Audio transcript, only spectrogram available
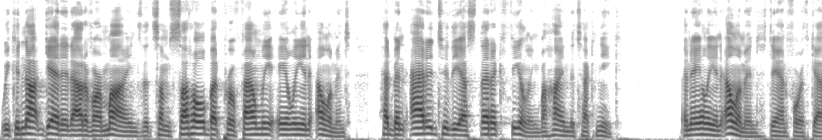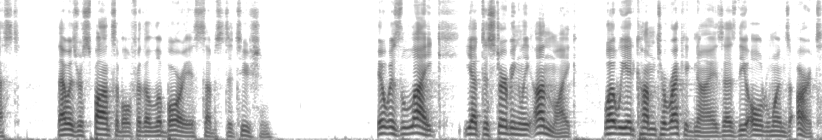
We could not get it out of our minds that some subtle but profoundly alien element had been added to the aesthetic feeling behind the technique. An alien element, Danforth guessed, that was responsible for the laborious substitution. It was like, yet disturbingly unlike, what we had come to recognize as the old one's art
